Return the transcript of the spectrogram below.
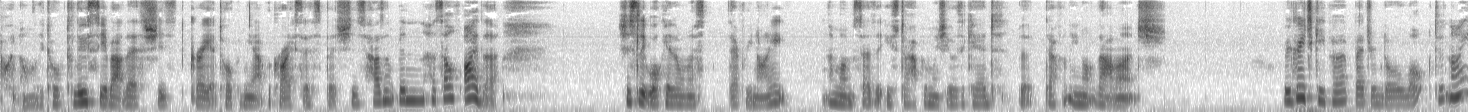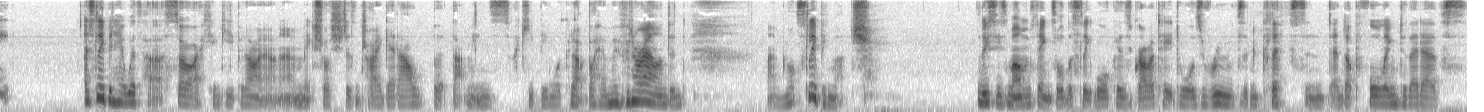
I would normally talk to Lucy about this. She's great at talking me out of a crisis, but she hasn't been herself either. She's sleepwalking almost every night. Her mum says it used to happen when she was a kid, but definitely not that much. We agreed to keep her bedroom door locked at night. I sleep in here with her, so I can keep an eye on her and make sure she doesn't try and get out, but that means I keep being woken up by her moving around, and I'm not sleeping much. Lucy's mum thinks all the sleepwalkers gravitate towards roofs and cliffs and end up falling to their deaths.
